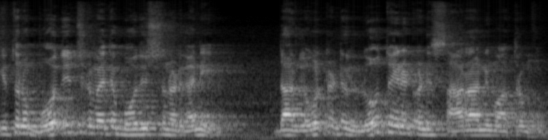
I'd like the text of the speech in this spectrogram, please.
ఇతను బోధించడం అయితే బోధిస్తున్నాడు కానీ దానిలో ఉన్నటువంటి లోతైనటువంటి సారాన్ని మాత్రము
